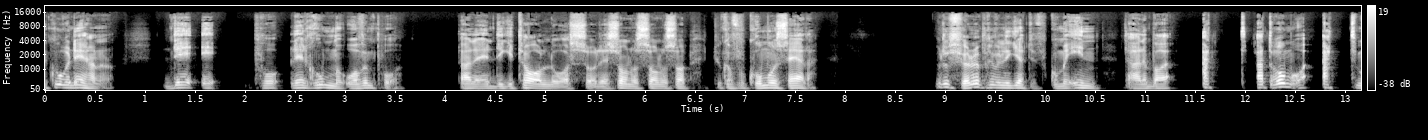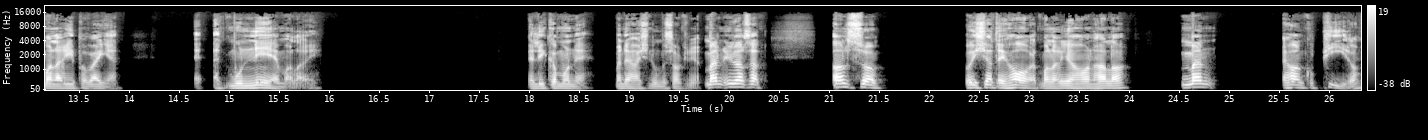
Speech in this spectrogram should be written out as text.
Hvor er det hen. Det er på det rommet ovenpå, der det er digitallås, og det er sånn og sånn og sånn. Du kan få komme og se det. Og da føler du deg privilegert. Du får komme inn der er det bare ett rom og ett maleri på veggen. Et Monet-maleri. Jeg liker Monet, men det har ikke noe med saken å gjøre. Men uansett, Altså, og ikke at jeg har et maleri av han heller, men jeg har en kopi, da.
